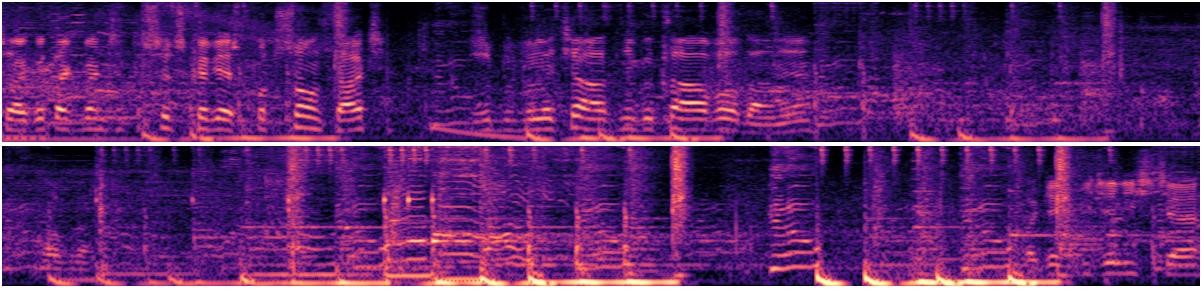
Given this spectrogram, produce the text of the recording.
Trzeba go tak będzie troszeczkę, wiesz, potrząsać, żeby wyleciała z niego cała woda, nie? Dobra. Tak jak widzieliście,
